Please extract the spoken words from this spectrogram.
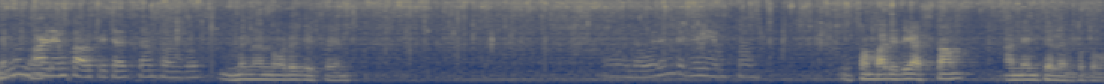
Me no know. Or them call fritters stamp and go? Me no know the difference. I wonder where them get the name from. Somebody there stamp and then tell them to go.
